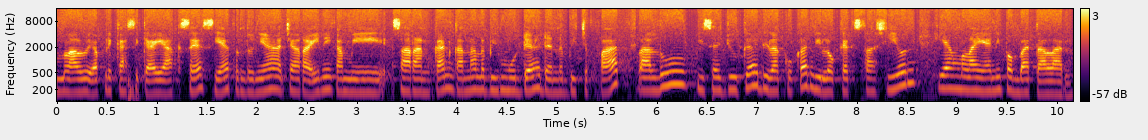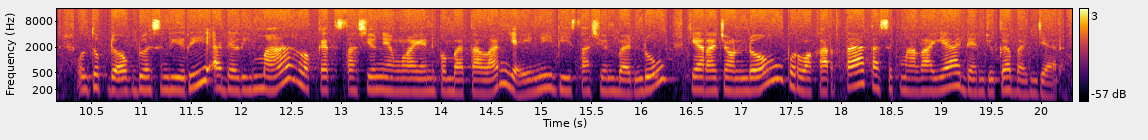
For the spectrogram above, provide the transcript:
melalui aplikasi KAI Akses ya. Tentunya cara ini kami sarankan karena lebih mudah dan lebih cepat. Lalu bisa juga dilakukan di loket stasiun yang melayani pembatalan. Untuk Daop 2 sendiri ada 5 loket stasiun yang melayani pembatalan yaitu di Stasiun Bandung, Kiara Condong, Purwakarta, Tasikmalaya dan juga Banjar.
